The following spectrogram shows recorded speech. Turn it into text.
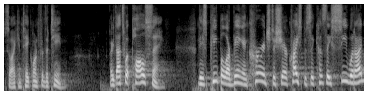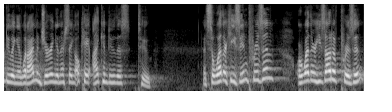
so I can take one for the team. That's what Paul's saying. These people are being encouraged to share Christ because they see what I'm doing and what I'm enduring, and they're saying, okay, I can do this too. And so, whether he's in prison or whether he's out of prison,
